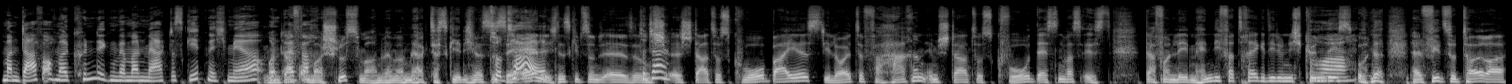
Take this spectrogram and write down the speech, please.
man darf auch mal kündigen, wenn man merkt, es geht nicht mehr. Man und darf auch mal Schluss machen, wenn man merkt, das geht nicht mehr. Das total. ist sehr ähnlich. Es gibt so, äh, so einen Status Quo-Bias. Die Leute verharren im Status Quo dessen, was ist. Davon leben Handyverträge, die du nicht kündigst, oh. oder dein viel zu teurer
